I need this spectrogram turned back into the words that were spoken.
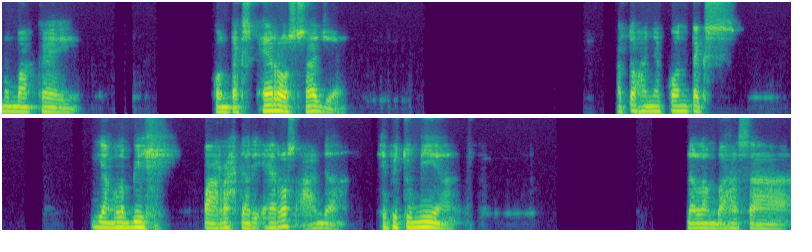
memakai konteks eros saja, atau hanya konteks yang lebih parah dari eros ada, epitumia. Dalam bahasa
